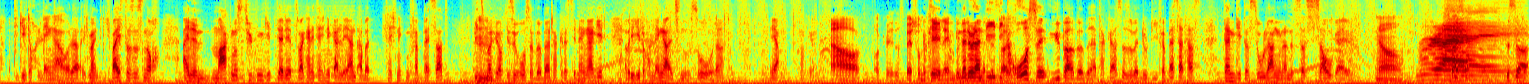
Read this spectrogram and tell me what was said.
die geht doch länger, oder? Ich meine, ich weiß, dass es noch einen Magnus-Typen gibt, der dir zwar keine Technik erlernt, aber Techniken verbessert. Wie zum Hm. Beispiel auch diese große Wirbelattacke, dass die länger geht. Aber die geht doch länger als nur so, oder? Ja, okay. Ah, okay, das wäre schon ein Okay, bisschen lame und wenn du dann die, die große Überwirbelattacke hast, also wenn du die verbessert hast, dann geht das so lang und dann ist das saugeil. Ja. Right. Das war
